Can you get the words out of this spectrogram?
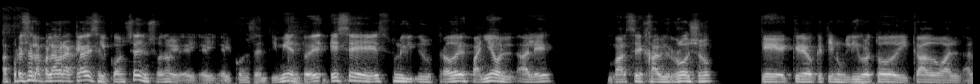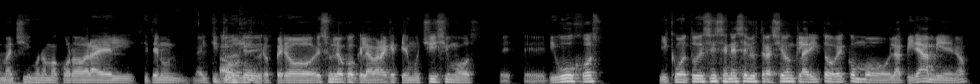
Ah, por eso la palabra clave es el consenso, ¿no? el, consentimiento. E, ese es un ilustrador español, Ale, Marcel Javi Rollo, que creo que tiene un libro todo dedicado al, machismo, no me acuerdo ahora el, si tiene el título del libro, pero es un loco que la verdad que tiene muchísimos este, dibujos y como tú decís, en esa ilustración clarito ve como la pirámide, ¿no?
